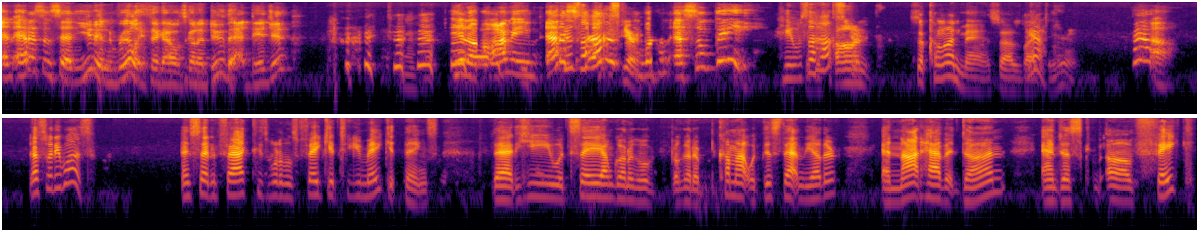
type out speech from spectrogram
and Edison said, You didn't really think I was going to do that, did you? You know, I mean, Edison, a huckster. Was an SOB. He was a a huckster. con, it's a con man, sounds like Yeah. Yeah. That's what he was. And said, in fact, he's one of those fake it till you make it things that he would say, I'm going to go, I'm going to come out with this, that, and the other, and not have it done and just uh, fake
